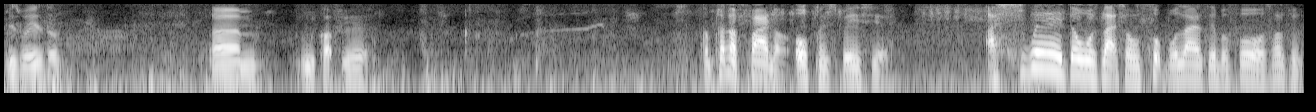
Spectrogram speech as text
This way is though. Um, let me cut through here. I'm trying to find an open space here. I swear there was like some football lines here before or something.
